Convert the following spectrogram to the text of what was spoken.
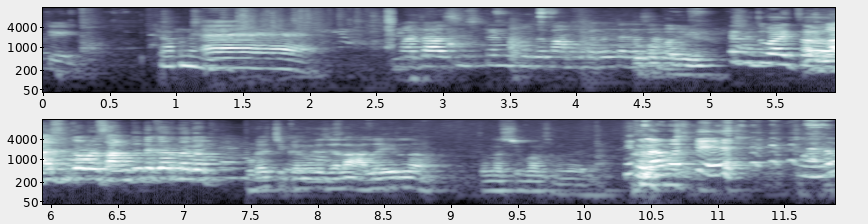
चपाती का पण माझा असिस्टंट तुझं काम करेल त्याला सांग. शिजवायचं. नाही शिकवलं सांगतो ते कर ना पुढे चिकनमध्ये ज्याला आलं येईल ना तो नशिबान समजायचं तुला बोलते मला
